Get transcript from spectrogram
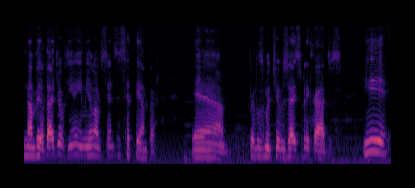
na verdade, eu vim em 1970, é, pelos motivos já explicados. E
